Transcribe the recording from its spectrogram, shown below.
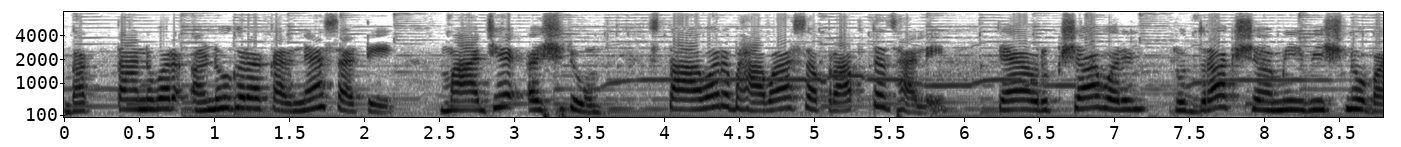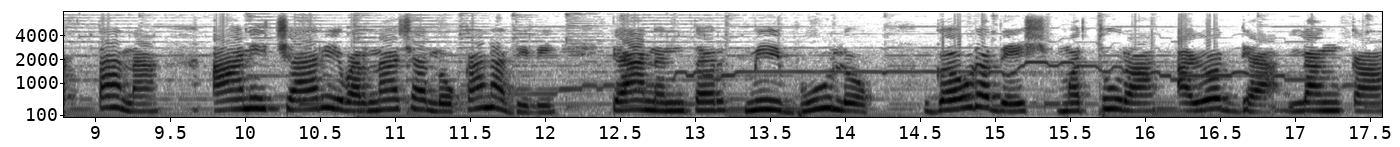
भक्तांवर अनुग्रह करण्यासाठी माझे अश्रू स्थावर भावास प्राप्त झाले. त्या वृक्षावरील रुद्राक्ष मी विष्णू भक्तांना आणि चारही वर्णाच्या लोकांना दिली. त्यानंतर मी भूलोक गौडदेश मथुरा अयोध्या लंका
